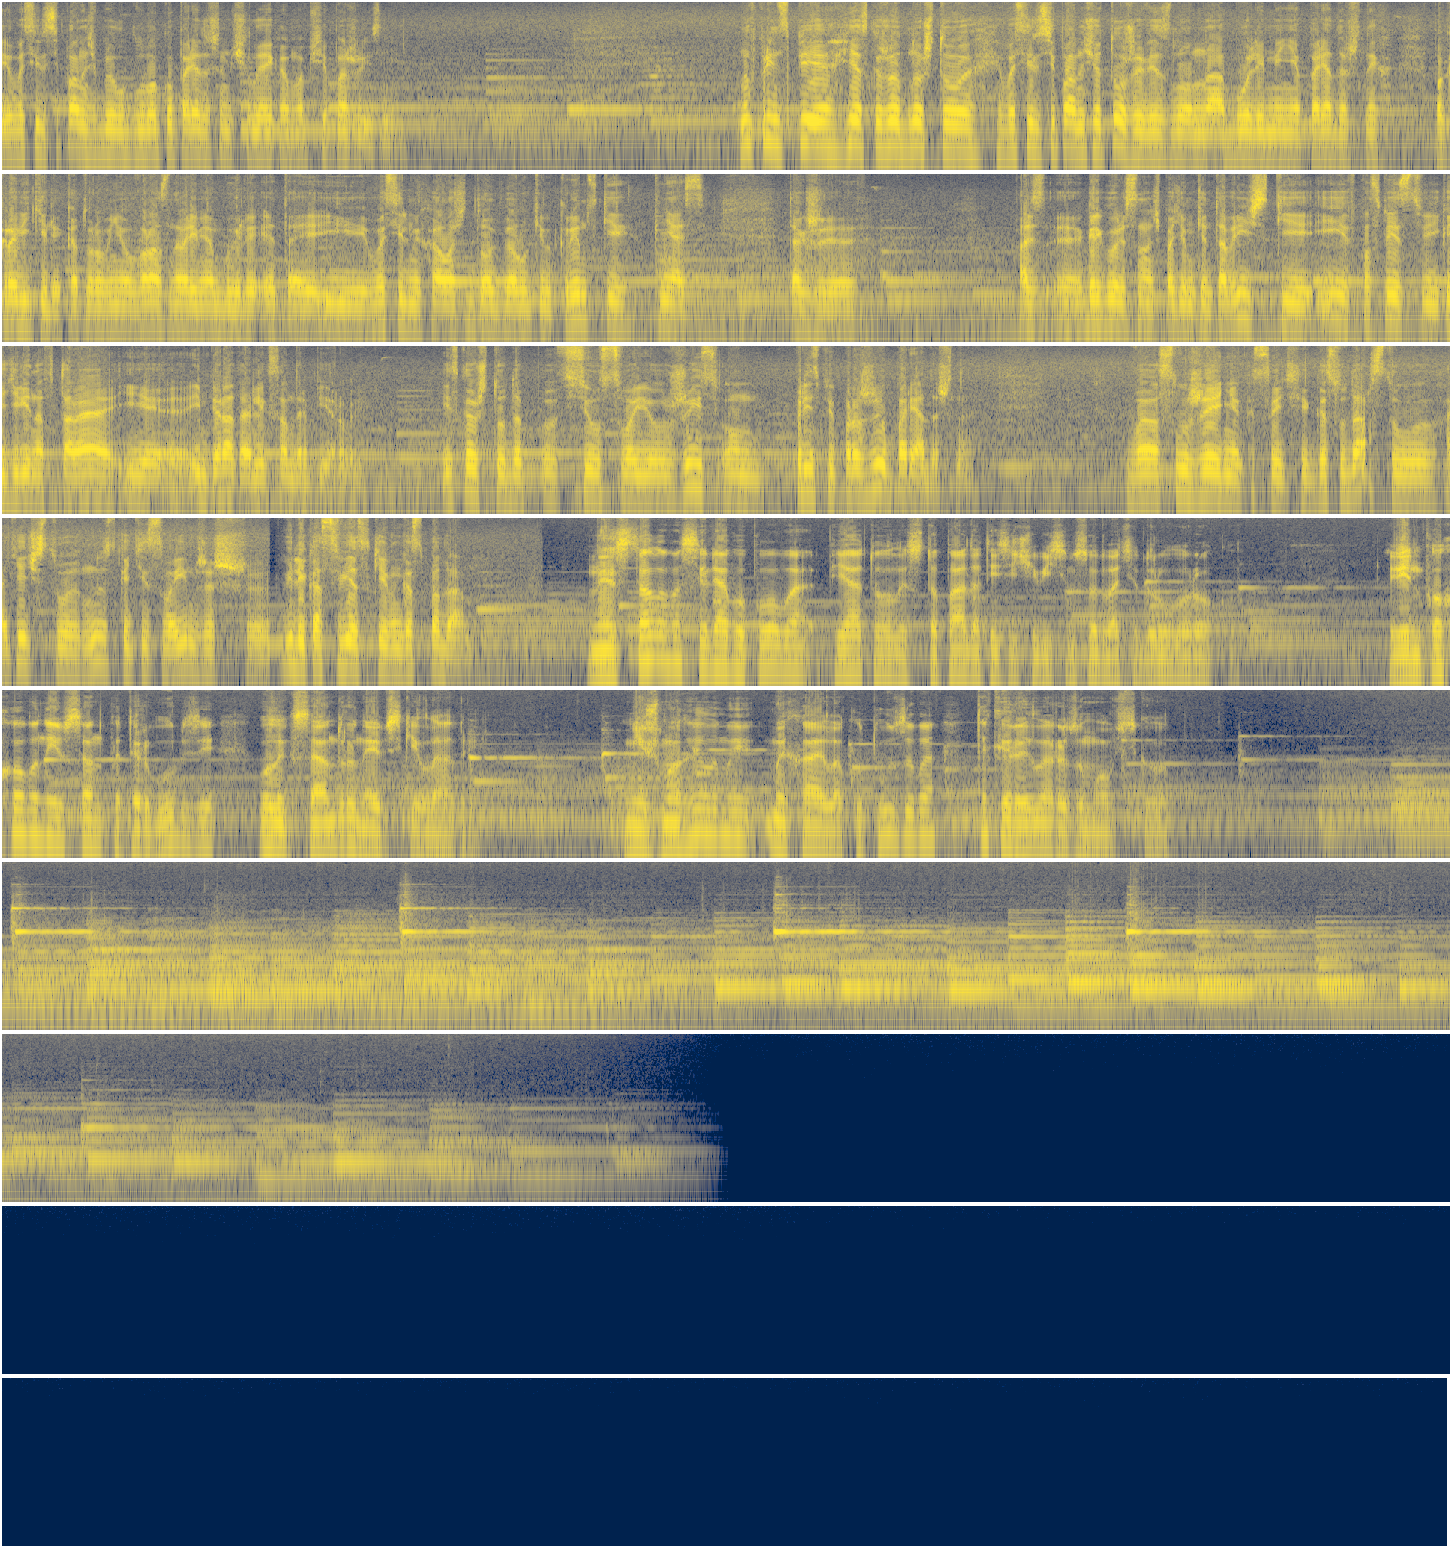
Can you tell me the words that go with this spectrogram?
И Василий Степанович был глубоко порядочным человеком вообще по жизни. Ну, в принципе, я скажу одно, что Василию Степановичу тоже везло на более-менее порядочных покровителей, которые у него в разное время были. Это и Василий Михайлович Долгорукий, крымский князь, также Аль- э, Григорий Александрович Потемкин Таврический и впоследствии Екатерина II и э, император Александр I. И скажу, что доп- всю свою жизнь он, в принципе, прожил порядочно в служении, так сказать, государству, отечеству, ну, так сказать, и своим же э, великосветским господам. Не стало Василя Попова 5 листопада 1822 року. Він похований в Санкт-Петербурзі в Олександро-Невській лаврі. Між могилами Михайла Кутузова та Кирила Розумовського.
